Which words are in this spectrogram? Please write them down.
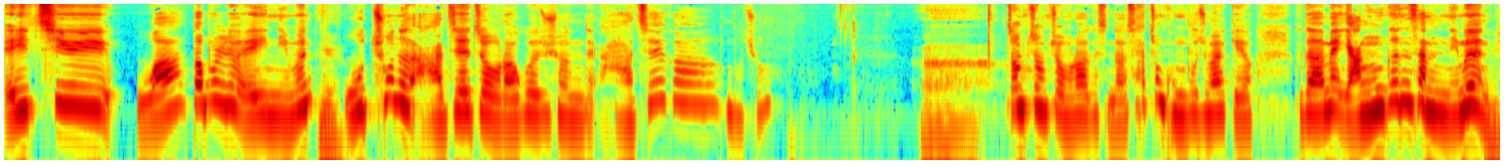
H와 WA님은 네. 5초는 아재죠 라고 해주셨는데 아재가 뭐죠? 아, 점점점으로 하겠습니다. 사촌 공부 좀 할게요. 그 다음에 양근삼님은 음.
